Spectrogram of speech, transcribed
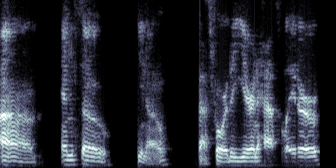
Um, and so, you know, fast forward a year and a half later,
